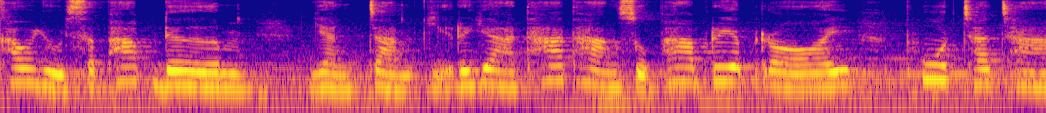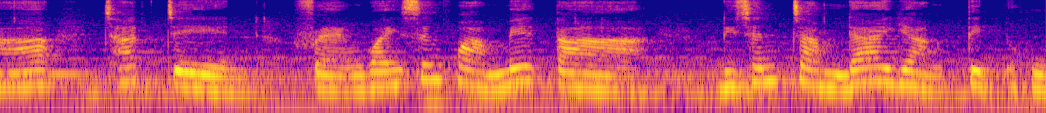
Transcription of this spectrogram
เข้าอยู่สภาพเดิม ยังจำกิริยาท่าทางสุภาพเรียบร้อย พูดช้าๆ ชัดเจน แฝงไว้ซึ่งความเมตตาดิฉันจำได้อย่างติดหู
